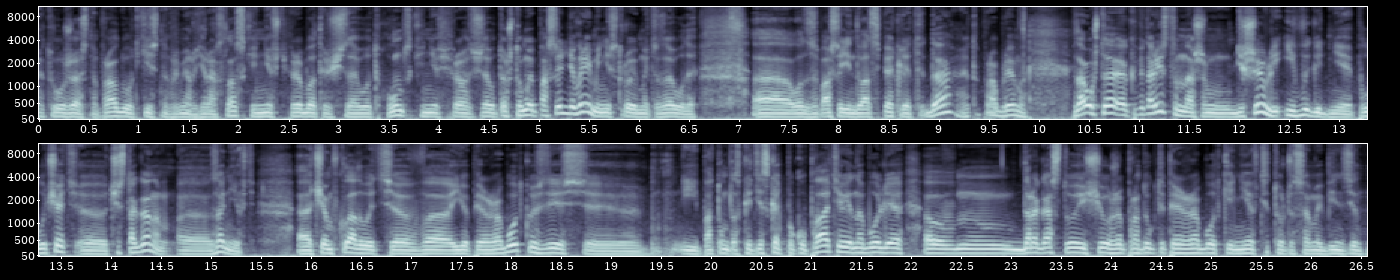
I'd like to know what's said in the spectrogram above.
Это ужасно. Правда, вот есть, например, Ярославский нефтеперерабатывающий завод, Омский нефтеперерабатывающий завод. То, что мы в последнее время не строим эти заводы, а, вот за последние 25 лет, да, это проблема. Потому что капиталистам нашим дешевле и выгоднее получать э, чистоганом э, за нефть, э, чем вкладывать в ее переработку здесь э, и потом, так сказать, искать покупателей на более э, дорогостоящие уже продукты переработки нефти, тот же самый бензин.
